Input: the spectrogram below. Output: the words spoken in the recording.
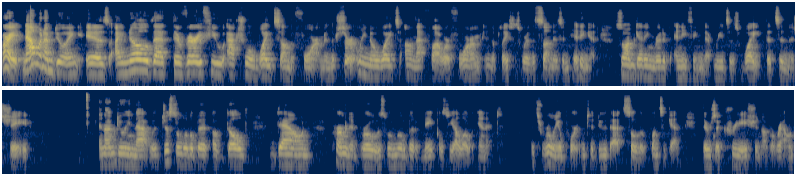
All right, now what I'm doing is I know that there are very few actual whites on the form, and there's certainly no whites on that flower form in the places where the sun isn't hitting it. So I'm getting rid of anything that reads as white that's in the shade. And I'm doing that with just a little bit of dulled down permanent rose with a little bit of Naples yellow in it. It's really important to do that so that once again, there's a creation of a round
